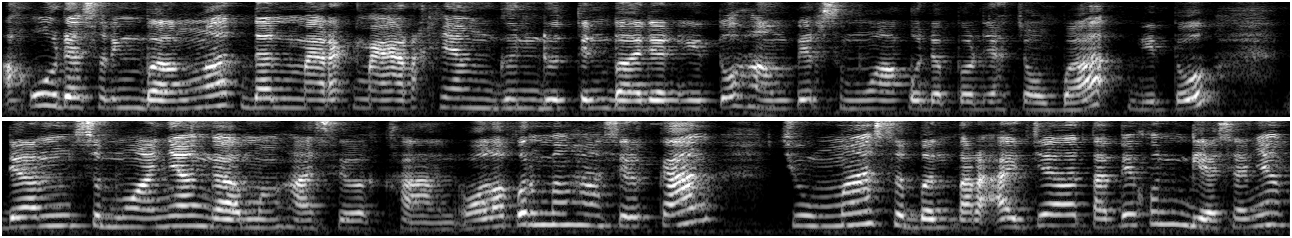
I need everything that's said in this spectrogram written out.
Aku udah sering banget dan merek-merek yang gendutin badan itu hampir semua aku udah pernah coba gitu. Dan semuanya nggak menghasilkan. Walaupun menghasilkan cuma sebentar aja. Tapi aku biasanya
